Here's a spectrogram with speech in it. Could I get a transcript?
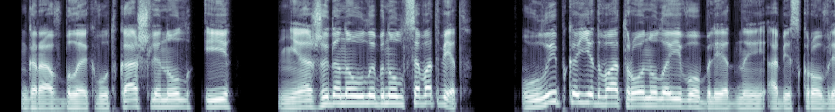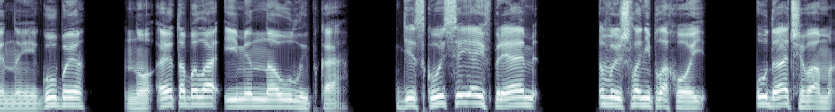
— граф Блэквуд кашлянул и... неожиданно улыбнулся в ответ. Улыбка едва тронула его бледные, обескровленные губы, но это была именно улыбка. «Дискуссия и впрямь вышла неплохой. Удачи вам,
